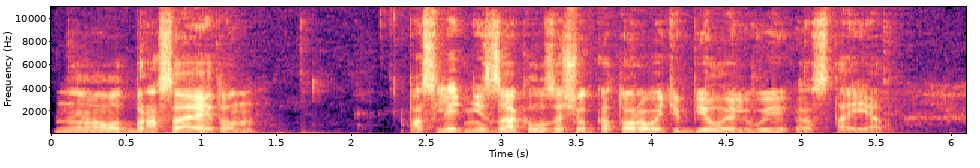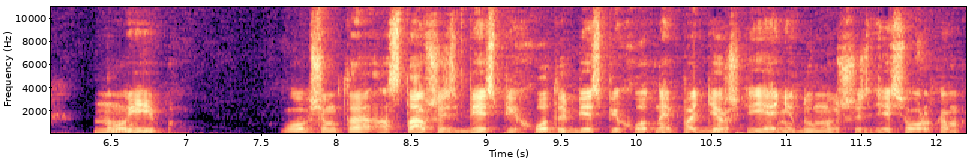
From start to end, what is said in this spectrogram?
Вот бросает он последний закол, за счет которого эти белые львы э, стоят. Ну и в общем-то, оставшись без пехоты, без пехотной поддержки, я не думаю, что здесь оркам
